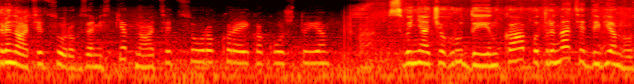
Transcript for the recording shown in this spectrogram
13,40 замість 15,40 корейка коштує. Свиняча грудинка по 13,90.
